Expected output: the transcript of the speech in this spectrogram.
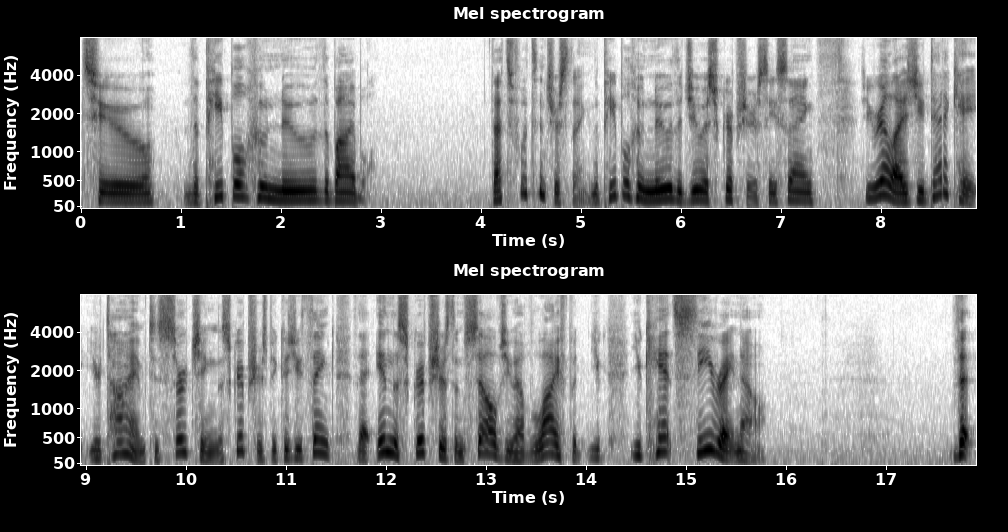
to the people who knew the Bible. That's what's interesting. The people who knew the Jewish scriptures, he's saying, Do you realize you dedicate your time to searching the scriptures because you think that in the scriptures themselves you have life, but you, you can't see right now that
